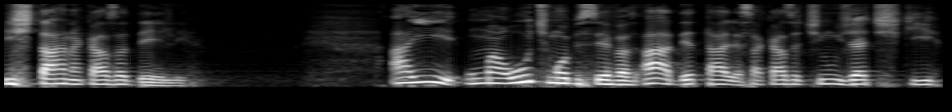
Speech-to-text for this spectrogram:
estar na casa dele. Aí, uma última observação. Ah, detalhe: essa casa tinha um jet ski.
